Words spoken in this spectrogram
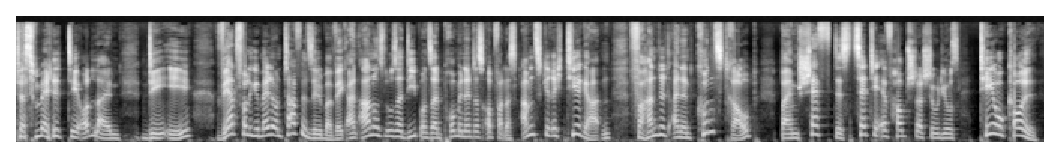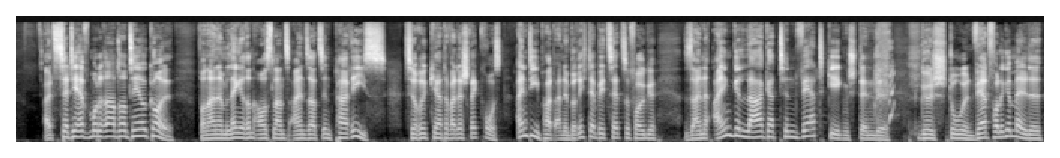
Das meldet t-online.de. Wertvolle Gemälde und Tafelsilber weg. Ein ahnungsloser Dieb und sein prominentes Opfer. Das Amtsgericht Tiergarten verhandelt einen Kunstraub beim Chef des ZDF-Hauptstadtstudios Theo Koll. Als ZDF-Moderator Theo Koll von einem längeren Auslandseinsatz in Paris zurückkehrte, war der Schreck groß. Ein Dieb hat einem Bericht der BZ zufolge seine eingelagerten Wertgegenstände gestohlen. Wertvolle Gemälde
